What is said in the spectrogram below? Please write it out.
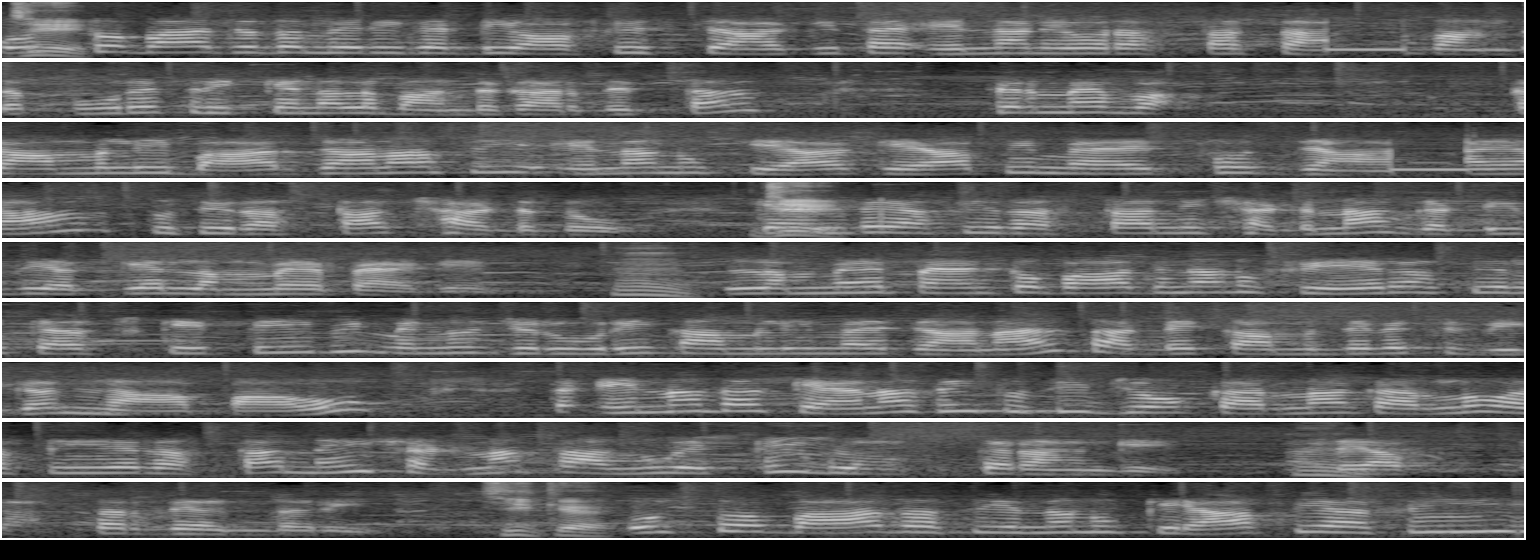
ਉਸ। ਤੋਂ ਬਾਅਦ ਜਦੋਂ ਮੇਰੀ ਗੱਡੀ ਆਫਿਸ ਚ ਆ ਗਈ ਤਾਂ ਇਹਨਾਂ ਨੇ ਉਹ ਰਸਤਾ ਸਾਰਾ ਬੰਦ ਪੂਰੇ ਤਰੀਕੇ ਨਾਲ ਬੰਦ ਕਰ ਦਿੱਤਾ। ਫਿਰ ਮੈਂ ਕੰਮ ਲਈ ਬਾਹਰ ਜਾਣਾ ਸੀ। ਇਹਨਾਂ ਨੂੰ ਕਿਹਾ ਗਿਆ ਵੀ ਮੈਂ ਇੱਥੋਂ ਜਾਣਾ ਆ ਤੁਸੀਂ ਰਸਤਾ ਛੱਡ ਦਿਓ। ਕਹਿੰਦੇ ਅਸੀਂ ਰਸਤਾ ਨਹੀਂ ਛੱਡਣਾ ਗੱਡੀ ਦੇ ਅੱਗੇ ਲੰਮੇ ਪੈ ਗਏ। ਲੰਮੇ ਪੈਣ ਤੋਂ ਬਾਅਦ ਇਹਨਾਂ ਨੂੰ ਫੇਰ ਅਸੀਂ ਰਿਕਵੈਸਟ ਕੀਤੀ ਵੀ ਮੈਨੂੰ ਜ਼ਰੂਰੀ ਕੰਮ ਲਈ ਮੈਂ ਜਾਣਾ ਹੈ ਸਾਡੇ ਕੰਮ ਦੇ ਵਿੱਚ ਵਿਘਨ ਨਾ ਪਾਓ। ਤਾਂ ਇਹਨਾਂ ਦਾ ਕਹਿਣਾ ਸੀ ਤੁਸੀਂ ਜੋ ਕਰਨਾ ਕਰ ਲਓ ਅਸੀਂ ਇਹ ਰਸਤਾ ਨਹੀਂ ਛੱਡਣਾ ਤੁਹਾਨੂੰ ਇੱਥੇ ਹੀ ਬਲੌਕ ਕਰਾਂਗੇ। ਸਾਡੇ ਦਫ਼ਤਰ ਦੇ ਅੰਦਰ ਹੀ। ਠੀਕ ਹੈ। ਉਸ ਤੋਂ ਬਾਅਦ ਅਸੀਂ ਇਹਨਾਂ ਨੂੰ ਕਿਹਾ ਵੀ ਅਸੀਂ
